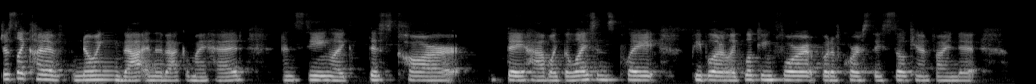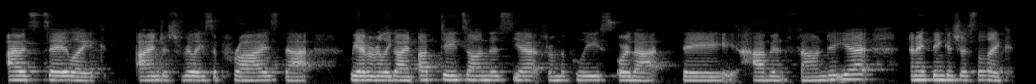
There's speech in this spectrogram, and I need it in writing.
just like kind of knowing that in the back of my head and seeing like this car they have like the license plate people are like looking for it but of course they still can't find it I would say like I'm just really surprised that we haven't really gotten updates on this yet from the police or that they haven't found it yet. And I think it's just like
